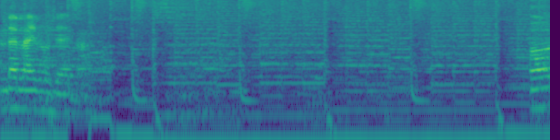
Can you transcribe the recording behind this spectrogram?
अंडरलाइन हो जाएगा। और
